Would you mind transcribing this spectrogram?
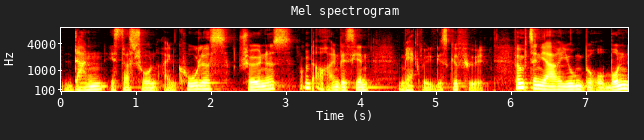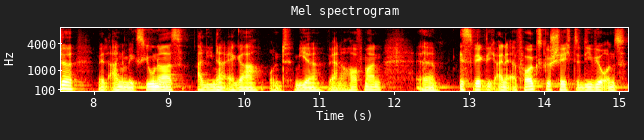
dann ist das schon ein cooles, schönes und auch ein bisschen merkwürdiges Gefühl. 15 Jahre Jugendbüro Bunde mit Annemix Junas, Alina Egger und mir, Werner Hoffmann, äh, ist wirklich eine Erfolgsgeschichte, die wir uns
